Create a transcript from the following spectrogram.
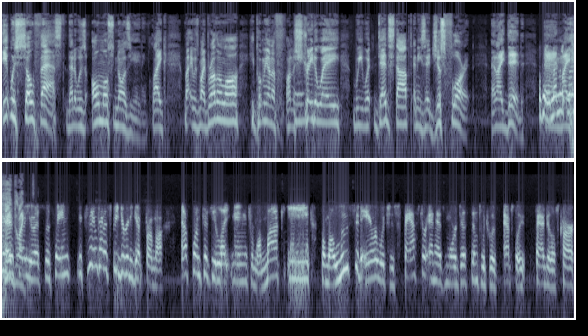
it was so fast that it was almost nauseating. Like my, it was my brother-in-law. He put me on a on a straightaway. We were dead stopped, and he said, "Just floor it," and I did. Okay, and let me, my let me head just like tell you, it's the same. It's the same kind of speed you're going to get from a F-150 Lightning, from a Mach E, from a Lucid Air, which is faster and has more distance, which was absolutely fabulous car.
